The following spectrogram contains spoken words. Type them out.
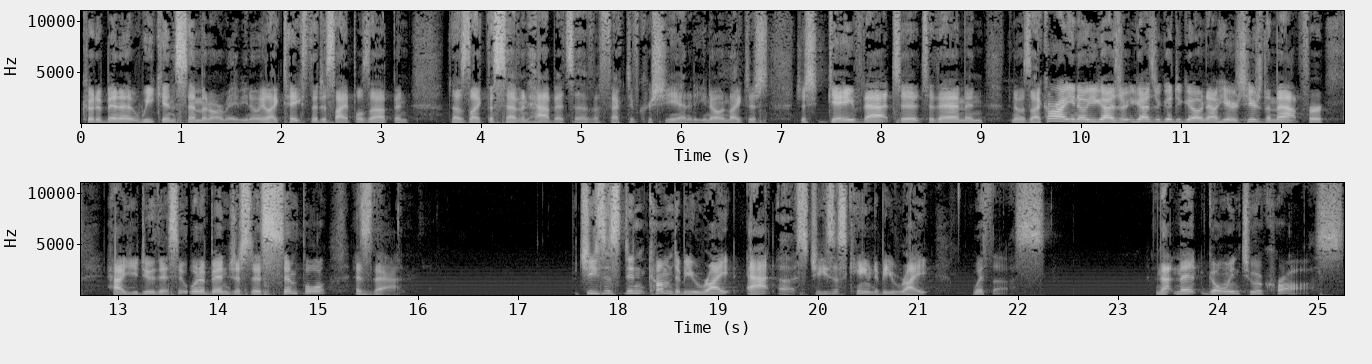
could have been a weekend seminar, maybe. You know, he like takes the disciples up and does like the seven habits of effective Christianity, you know, and like just just gave that to, to them and, and it was like, all right, you know, you guys are you guys are good to go. Now here's here's the map for how you do this. It would have been just as simple as that. But Jesus didn't come to be right at us, Jesus came to be right with us. And that meant going to a cross,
